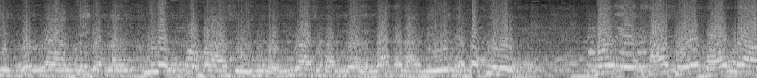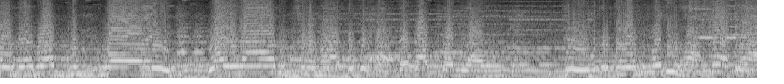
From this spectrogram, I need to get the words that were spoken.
จิตรงดงามที่กำลังเคลื่อนเข้ามาสู่ถนนราชดำเนินณขณะนี้เนี่ยก็คือนางเอกสาวสวยของเรานะครับคุณพลอยไลลาพุทธมานบุญศักดิ์นะครับกำลังอยู่กระบวนพระยุหายาตรา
